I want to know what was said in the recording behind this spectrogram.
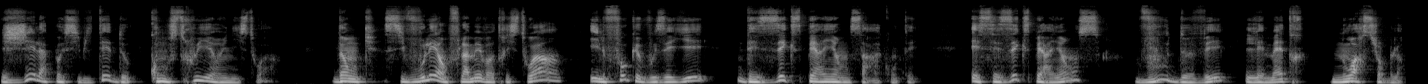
j'ai la possibilité de construire une histoire. Donc, si vous voulez enflammer votre histoire, il faut que vous ayez des expériences à raconter. Et ces expériences, vous devez les mettre noir sur blanc.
